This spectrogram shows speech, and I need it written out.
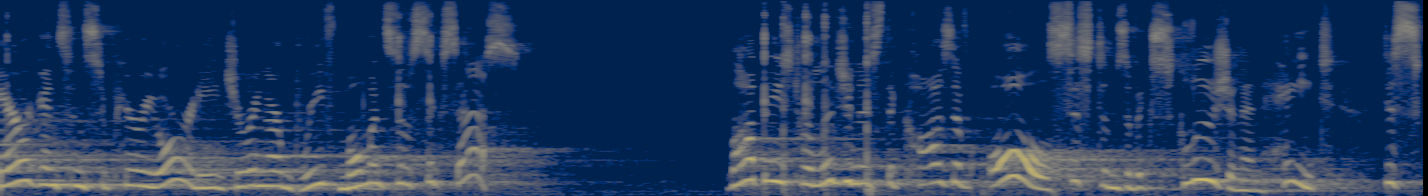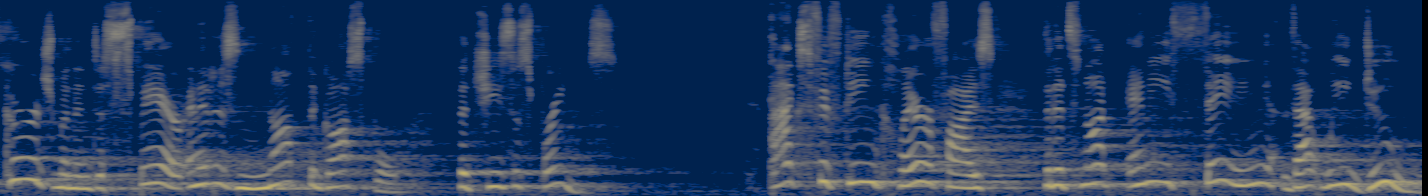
arrogance and superiority during our brief moments of success. Law based religion is the cause of all systems of exclusion and hate, discouragement and despair, and it is not the gospel that Jesus brings. Acts 15 clarifies that it's not anything that we do,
